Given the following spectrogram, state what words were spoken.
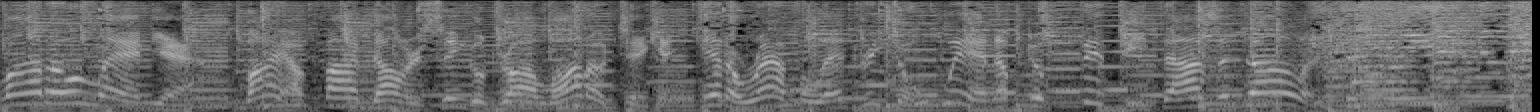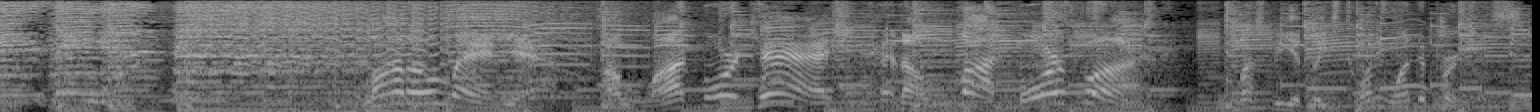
Lotto Lagniappe. Buy a $5 single draw lotto ticket. Get a raffle entry to win up to $50,000. Lotto Lagniappe. A lot more cash and a lot more fun. Must be at least 21 to purchase.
